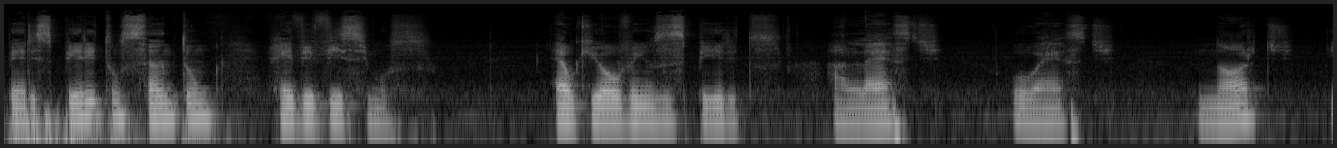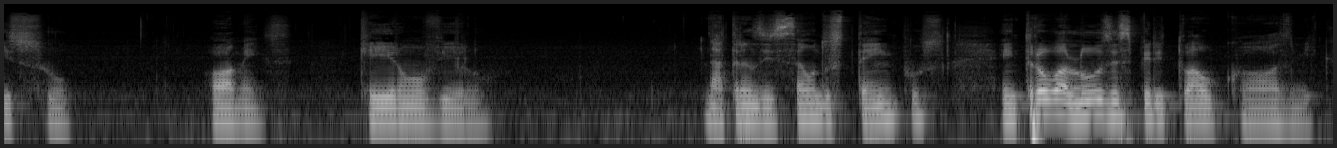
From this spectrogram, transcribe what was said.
Per Spiritum Santum revivissimus. É o que ouvem os Espíritos a leste, oeste, norte e sul. Homens queiram ouvi-lo. Na transição dos tempos, entrou a luz espiritual cósmica,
